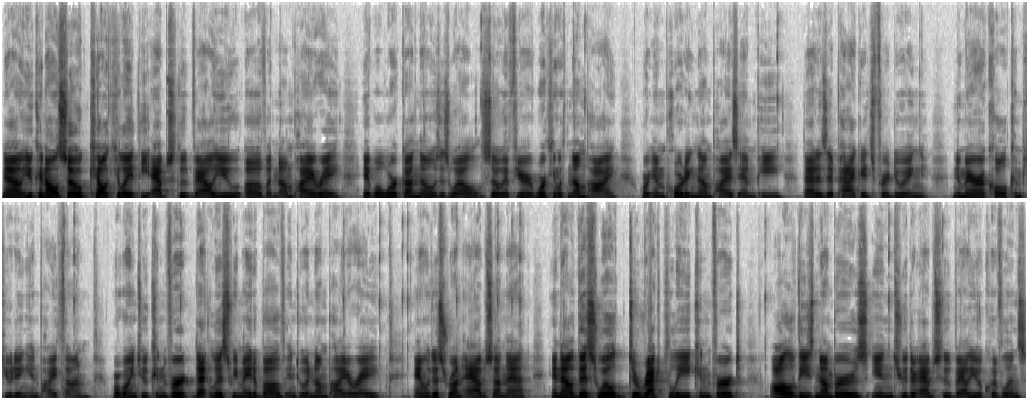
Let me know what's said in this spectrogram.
Now you can also calculate the absolute value of a NumPy array. It will work on those as well. So if you're working with NumPy, we're importing NumPy as NP. That is a package for doing numerical computing in Python. We're going to convert that list we made above into a NumPy array and we'll just run abs on that. And now this will directly convert all of these numbers into their absolute value equivalents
